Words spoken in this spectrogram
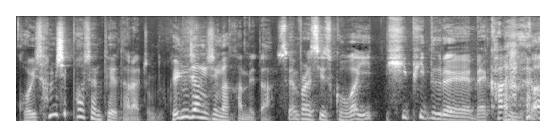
거의 30%에 달할 정도. 굉장히 심각합니다. 샌프란시스코가 이 히피들의 메카 아닙니까?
